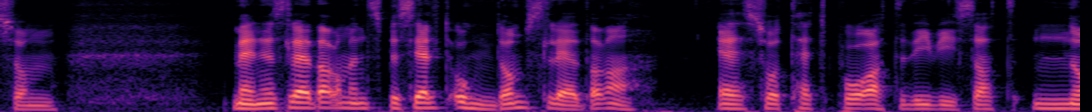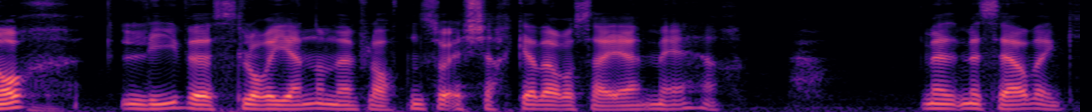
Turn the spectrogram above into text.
som menighetsledere, men spesielt ungdomsledere, er så tett på at de viser at når livet slår igjennom den flaten, så er kirka der og sier 'vi er her'. Vi, vi ser deg.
